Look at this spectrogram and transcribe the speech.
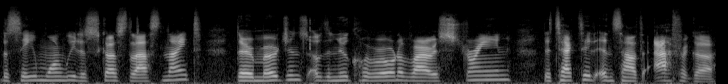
the same one we discussed last night, the emergence of the new coronavirus strain detected in South Africa,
